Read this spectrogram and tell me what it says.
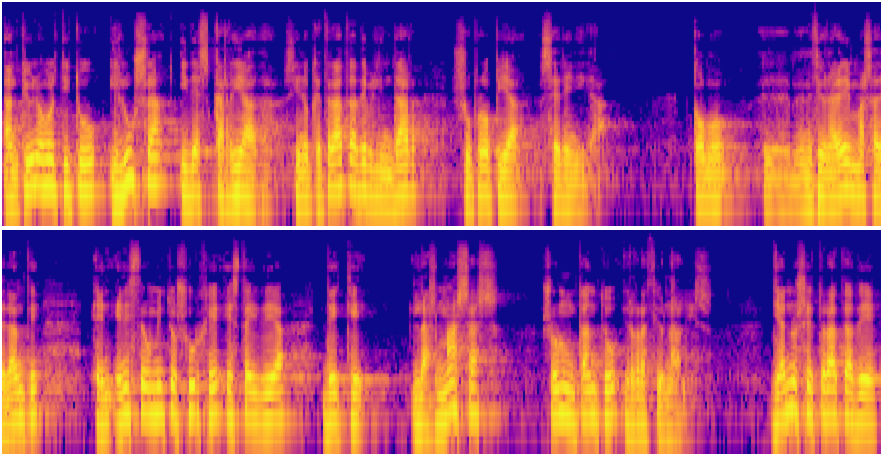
ante una multitud ilusa y descarriada, sino que trata de blindar su propia serenidad. Como eh, mencionaré más adelante, en, en este momento surge esta idea de que las masas son un tanto irracionales. Ya no se trata de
